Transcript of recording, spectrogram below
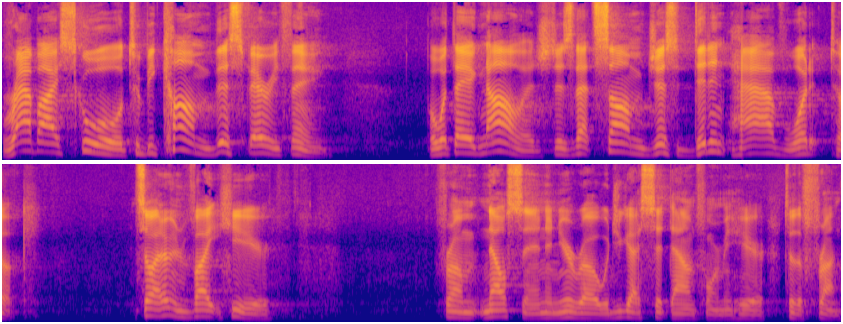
rabbi school to become this very thing. But what they acknowledged is that some just didn't have what it took. So I invite here from Nelson in your row, would you guys sit down for me here to the front?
